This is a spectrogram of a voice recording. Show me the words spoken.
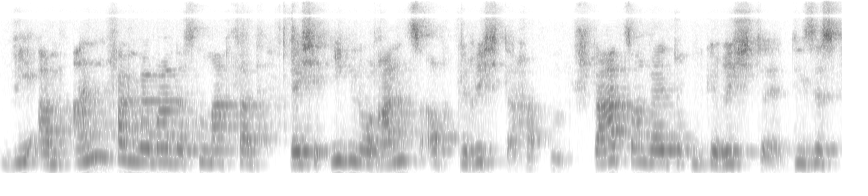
wie am Anfang, wenn man das gemacht hat, welche Ignoranz auch Gerichte hatten, Staatsanwälte und Gerichte. Dieses,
